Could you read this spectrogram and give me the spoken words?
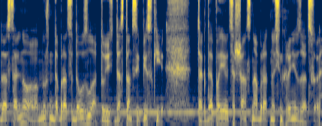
До остального, вам нужно добраться до узла, то есть до станции Пески. Тогда появится шанс на обратную синхронизацию.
